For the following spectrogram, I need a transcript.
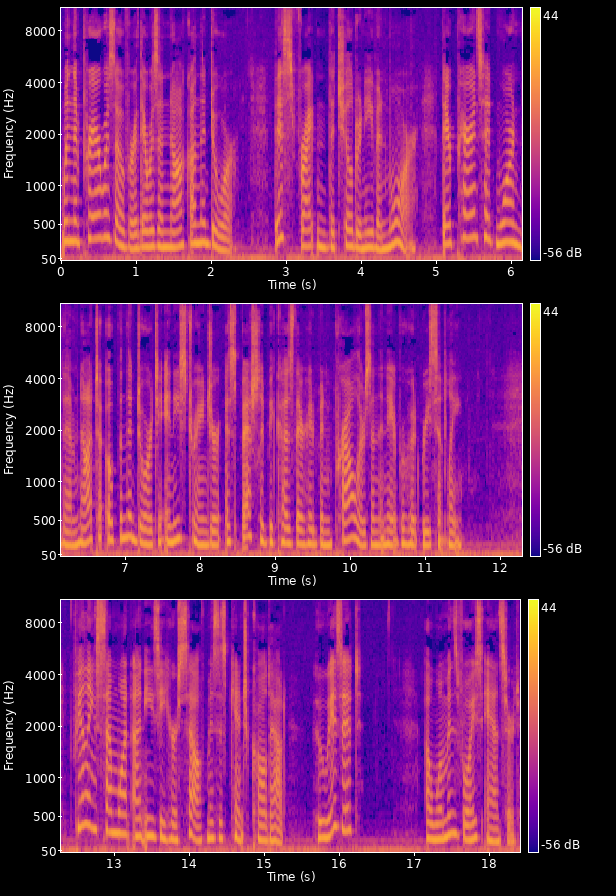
When the prayer was over, there was a knock on the door. This frightened the children even more. Their parents had warned them not to open the door to any stranger, especially because there had been prowlers in the neighborhood recently. Feeling somewhat uneasy herself, Mrs. Kinch called out, Who is it? A woman's voice answered,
